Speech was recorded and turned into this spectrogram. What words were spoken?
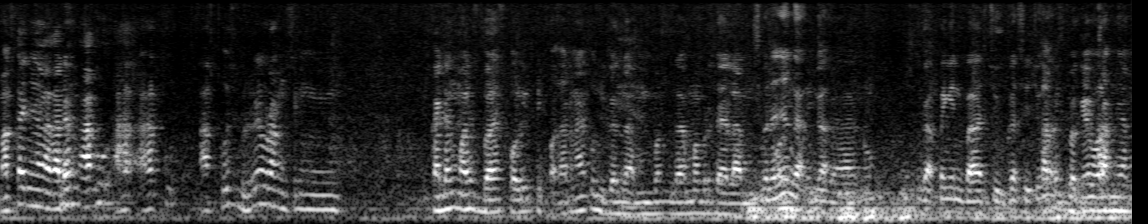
makanya kadang aku aku aku sebenarnya orang sing kadang males bahas politik pak karena aku juga nggak nggak memperdalam Sebenarnya nggak- nggak- nggak anu. nggak pengen bahas juga sih cuma tapi sebagai orang yang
